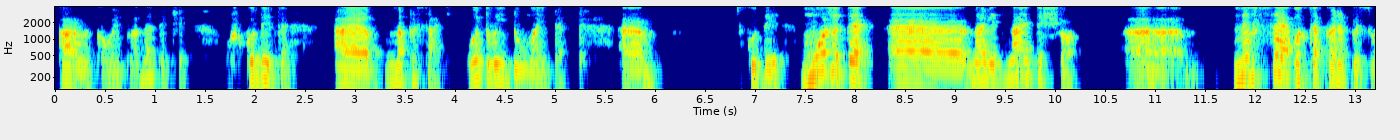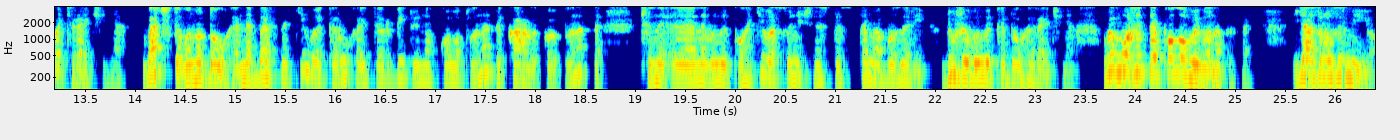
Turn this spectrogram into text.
карликової планети, чи куди це е, написати? От ви й думаєте. Е, куди? Можете е, навіть знаєте що? Е, не все оце переписувати речення. Бачите, воно довге. Небесне тіло, яке рухається орбітою навколо планети, карликової планети чи е, невеликого тіла сонячної системи або зарі. Дуже велике довге речення. Ви можете половину написати. Я зрозумію.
